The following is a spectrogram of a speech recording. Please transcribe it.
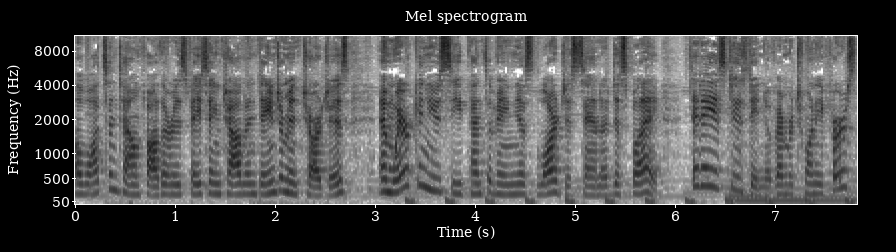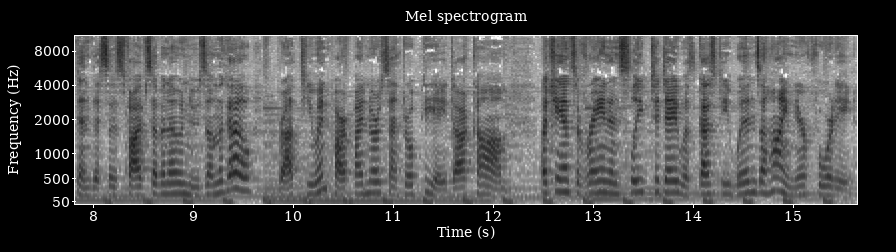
A Watsontown father is facing child endangerment charges. And where can you see Pennsylvania's largest Santa display? Today is Tuesday, November 21st, and this is 570 News on the Go, brought to you in part by NorthCentralPA.com. A chance of rain and sleet today with gusty winds, a high near 40.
